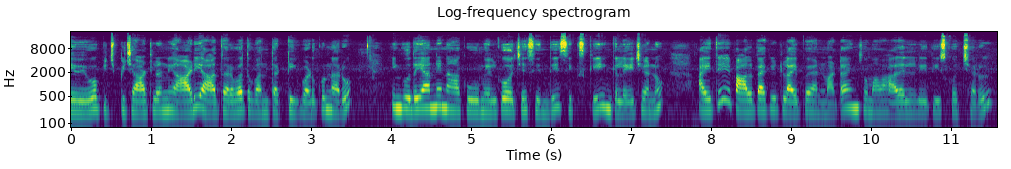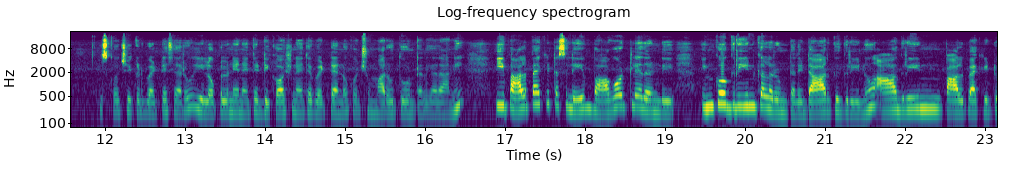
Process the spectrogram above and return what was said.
ఏవేవో పిచ్చి పిచ్చి ఆటలన్నీ ఆడి ఆ తర్వాత వన్ థర్టీకి పడుకున్నారు. ఇంక ఉదయాన్నే నాకు మెలకు వచ్చేసింది సిక్స్కి. ఇంక లేచాను. అయితే పాల ప్యాకెట్లు అయిపోయాయి అనమాట ఇంక సో మా వాళ్ళని తీసుకొచ్చారు. తీసుకొచ్చి ఇక్కడ పెట్టేశారు. ఈ లోపల నేనైతే డికాషన్ అయితే పెట్టాను. కొంచెం మరుగుతూ ఉంటుంది కదా అని. ఈ పాల ప్యాకెట్ అసలు ఏం బాగోట్లేదండి. ఇంకో గ్రీన్ కలర్ ఉంటుంది. డార్క్ గ్రీన్ ఆ గ్రీన్ పాల ప్యాకెట్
